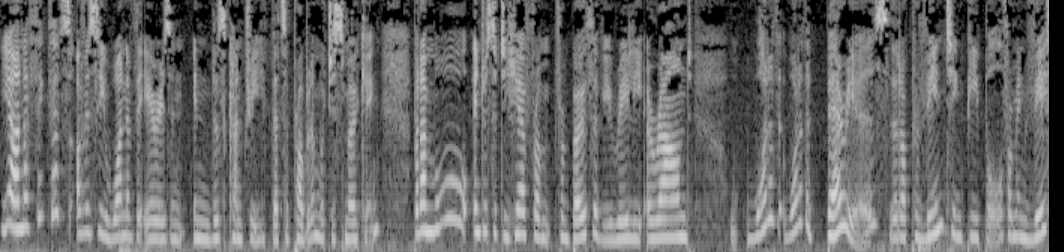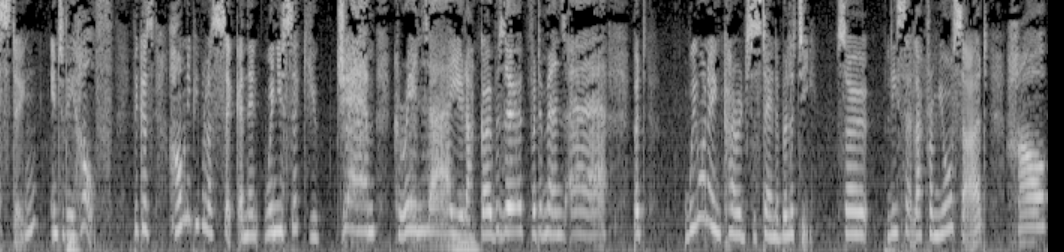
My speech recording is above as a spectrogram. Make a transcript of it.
Yeah, and I think that's obviously one of the areas in, in this country that's a problem, which is smoking. But I'm more interested to hear from, from both of you really around what are the, what are the barriers that are preventing people from investing into their mm. health? Because how many people are sick and then when you're sick you jam, Carenza, you like go berserk, vitamins, ah. But we want to encourage sustainability. So, Lisa, like from your side, how,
